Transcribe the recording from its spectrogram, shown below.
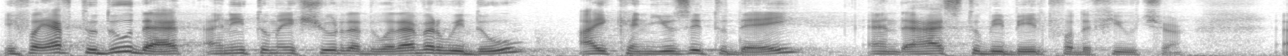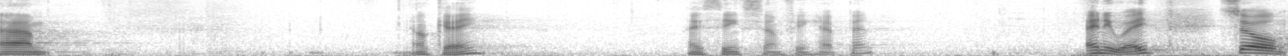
if I have to do that, I need to make sure that whatever we do, I can use it today, and it has to be built for the future. Um, okay. I think something happened. Anyway, so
